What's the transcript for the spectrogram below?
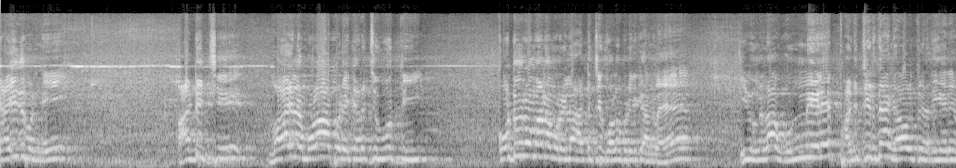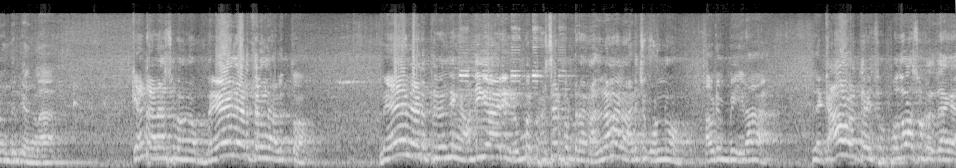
கைது பண்ணி அடித்து வாயில் மிளகாப்பொடி கரைச்சி ஊற்றி கொடூரமான முறையில் அடித்து கொலை பண்ணியிருக்காங்களே. இவங்கெல்லாம் உண்மையிலே படிச்சுட்டு தான் காவல்துறை அதிகாரியாக வந்திருக்காங்களா? கேட்டால் என்ன சொல்லுவாங்க? மேல் இடத்துலருந்து அழுத்தம். மேல் இடத்துலேருந்து எங்கள் அதிகாரி ரொம்ப ப்ரெஷர் பண்ணுறாங்க அதனால நாங்கள் அடித்து கொண்டோம் அப்படிம்பீங்களா? இந்த காவல்துறை பொதுவாக சொல்கிறதாங்க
